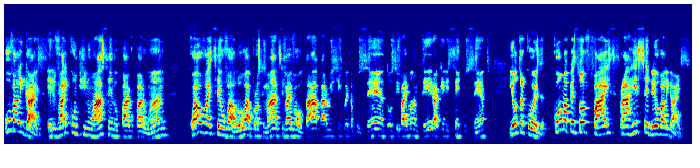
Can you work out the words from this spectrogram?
o Vale Gás, ele vai continuar sendo pago para o ano? Qual vai ser o valor aproximado? Se vai voltar para os 50% ou se vai manter aquele 100%? E outra coisa, como a pessoa faz para receber o Vale Gás?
